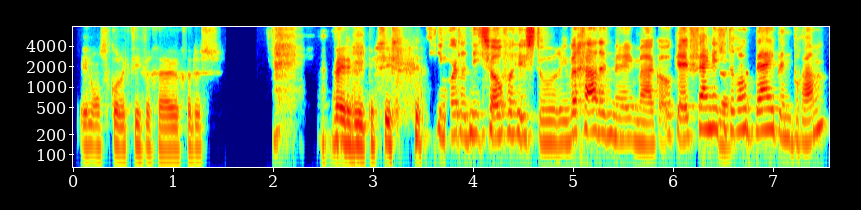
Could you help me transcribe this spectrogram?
in ons collectieve geheugen. Dus weet ik niet precies. Misschien wordt het niet zoveel historie. We gaan het meemaken. Oké, fijn dat je er ook bij bent, Bram.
